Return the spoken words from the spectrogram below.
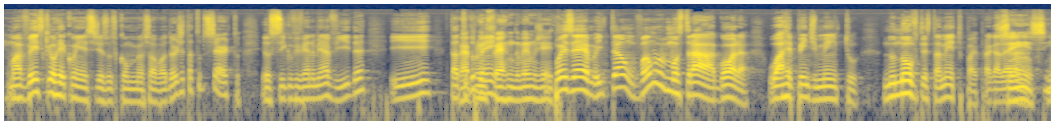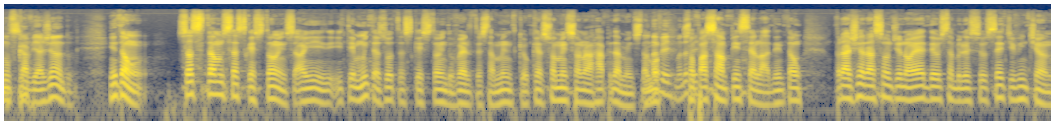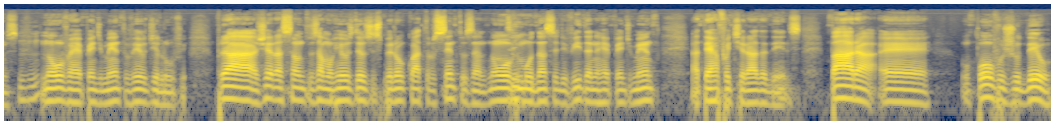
Uma vez que eu reconheço Jesus como meu Salvador, já está tudo certo. Eu sigo vivendo minha vida e tá Vai tudo bem. inferno do mesmo jeito. Pois é, então, vamos mostrar agora o arrependimento no Novo Testamento, pai, pra galera Sim, sim, não sim. ficar viajando? Então, só citamos essas questões aí, e tem muitas outras questões do Velho Testamento que eu quero só mencionar rapidamente, tá Manda bom? ver, manda só ver. passar uma pincelada. Então, Para a geração de Noé, Deus estabeleceu 120 anos. Uhum. Não houve arrependimento, veio o dilúvio. Para a geração dos amorreus, Deus esperou 400 anos. Não houve Sim. mudança de vida nem arrependimento. A terra foi tirada deles. Para eh, o povo judeu,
